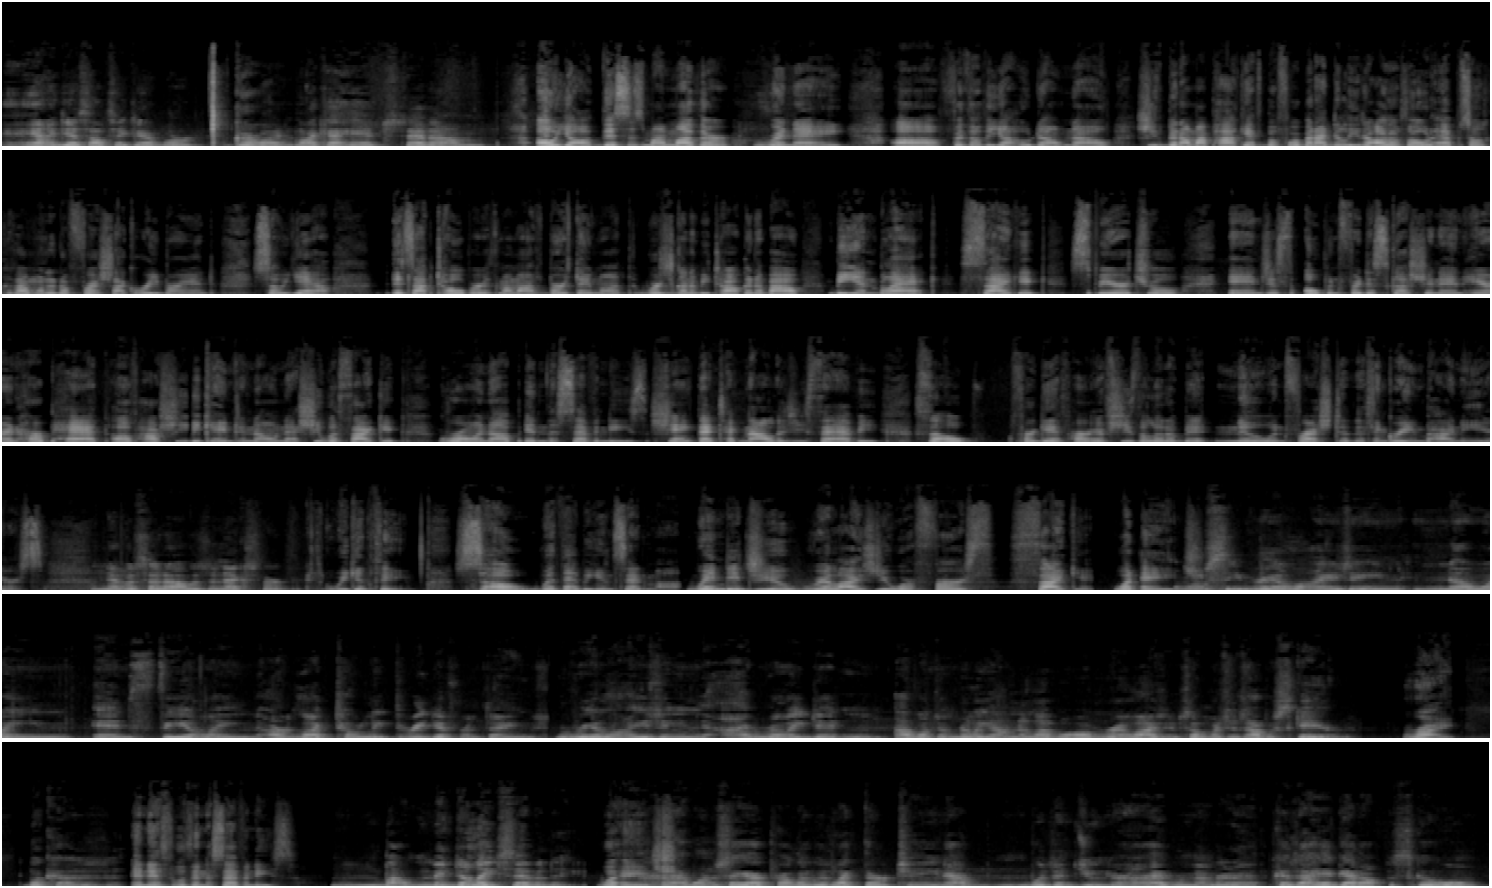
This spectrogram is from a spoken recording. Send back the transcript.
And I guess I'll take that word. Girl. But like I had said, um, Oh, y'all, this is my mother, Renee. Uh, for those of y'all who don't know, she's been on my podcast before, but I deleted all those old episodes because I wanted a fresh, like, rebrand. So, yeah, it's October. It's my mom's birthday month. We're just going to be talking about being black, psychic, spiritual, and just open for discussion and hearing her path of how she became to know that she was psychic growing up in the 70s. She ain't that technology savvy. So, forgive her if she's a little bit new and fresh to this and green behind the ears. never said I was an expert. We can see. So, with that being said, Mom, when did you realize you were first psychic? What age? Well, see, realizing, knowing, and feeling are like totally three different things. Realizing, I really didn't, I wasn't really on the level of realizing so much as I was scared. Right. Because And this was in the 70s? Mm, about mid to late 70s. What age? I want to say I probably was like 13. I was in junior high, I remember that. Because I had got off of school.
